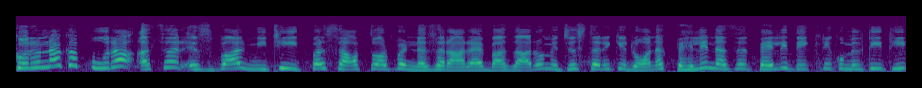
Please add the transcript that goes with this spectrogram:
कोरोना का पूरा असर इस बार मीठी ईद पर साफ़ तौर पर नज़र आ रहा है। बाजारों में जिस तरह की रौनक पहले नज़र, पहले देखने को मिलती थी,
